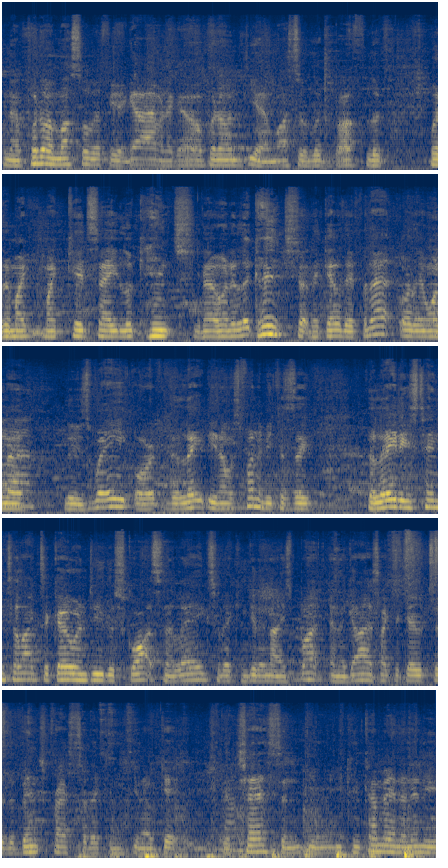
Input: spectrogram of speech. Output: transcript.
you know put on muscle. If you're a guy, I'm gonna go put on you know muscle, look buff, look what do my, my kids say? Look hinch, you know, when they look hinch, so they go there for that, or they want to yeah. lose weight, or the late, you know, it's funny because they, the ladies tend to like to go and do the squats and the legs so they can get a nice butt, and the guys like to go to the bench press so they can, you know, get the chest, and you, know, you can come in at any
